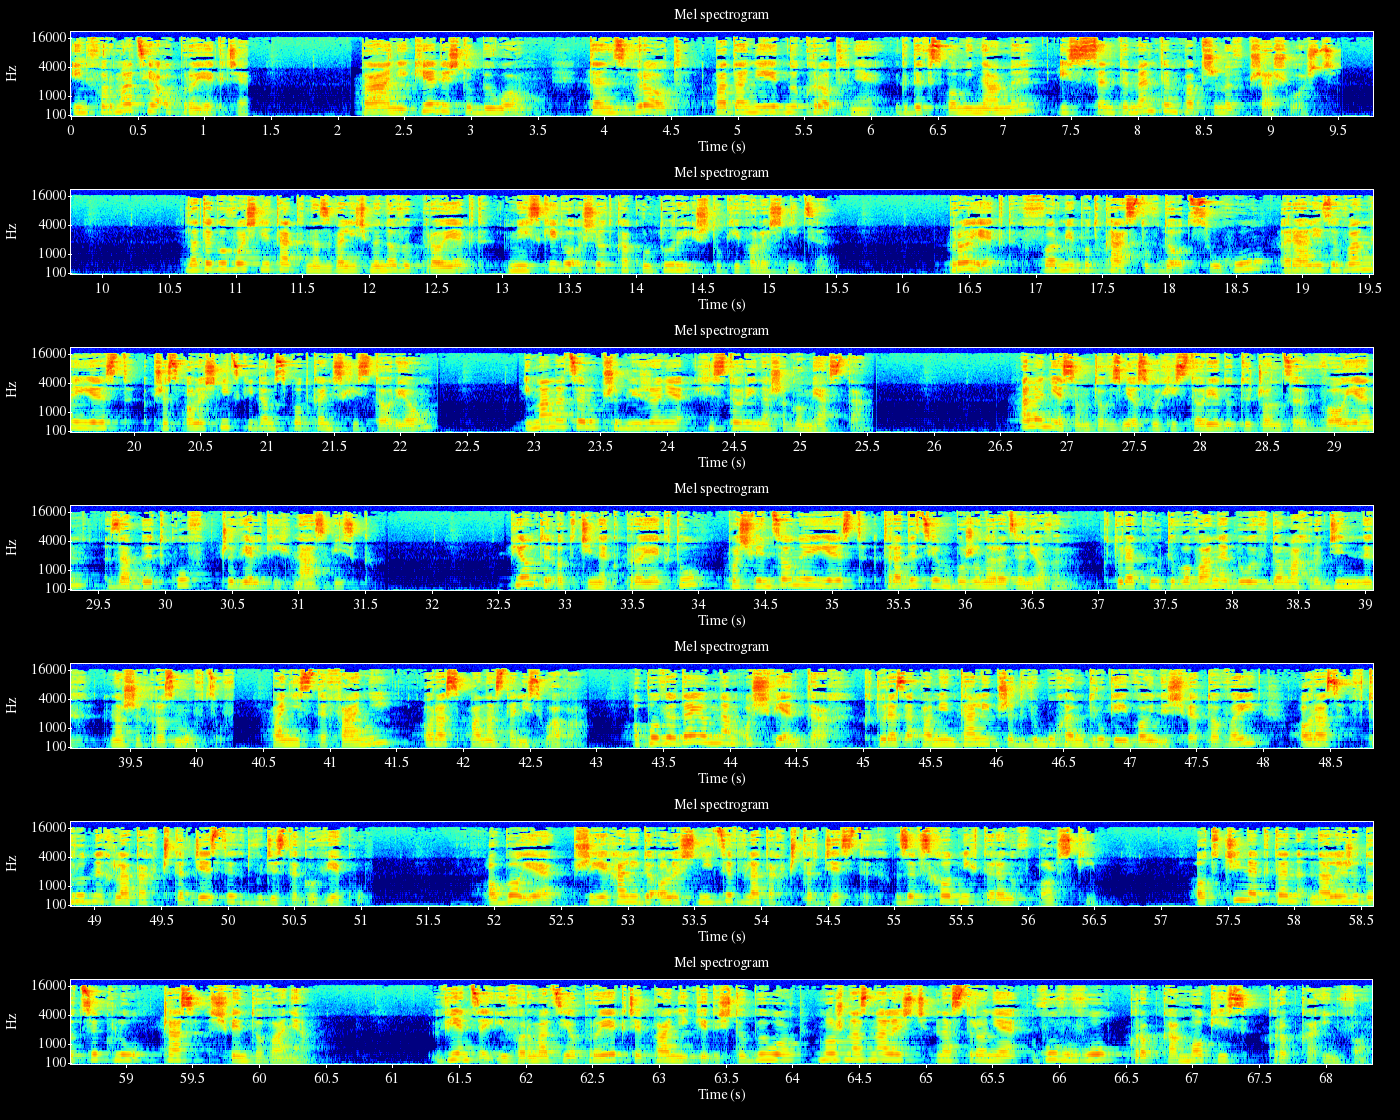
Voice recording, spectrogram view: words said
Informacja o projekcie. Pani, kiedyś to było. Ten zwrot pada niejednokrotnie, gdy wspominamy i z sentymentem patrzymy w przeszłość. Dlatego właśnie tak nazwaliśmy nowy projekt Miejskiego Ośrodka Kultury i Sztuki w Oleśnicy. Projekt w formie podcastów do odsłuchu realizowany jest przez Oleśnicki Dom Spotkań z Historią i ma na celu przybliżenie historii naszego miasta. Ale nie są to wzniosłe historie dotyczące wojen, zabytków czy wielkich nazwisk. Piąty odcinek projektu poświęcony jest tradycjom bożonarodzeniowym, które kultywowane były w domach rodzinnych naszych rozmówców, pani Stefanii oraz pana Stanisława. Opowiadają nam o świętach, które zapamiętali przed wybuchem II wojny światowej oraz w trudnych latach 40. XX wieku. Oboje przyjechali do Oleśnicy w latach 40. ze wschodnich terenów Polski. Odcinek ten należy do cyklu Czas świętowania. Więcej informacji o projekcie Pani Kiedyś to było można znaleźć na stronie www.mokis.info.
